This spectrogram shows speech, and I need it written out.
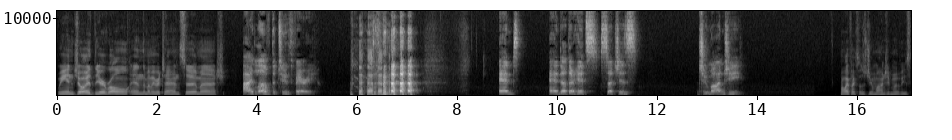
We enjoyed your role in The Mummy Returns so much. I love the Tooth Fairy. and and other hits such as Jumanji. My wife likes those Jumanji movies.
